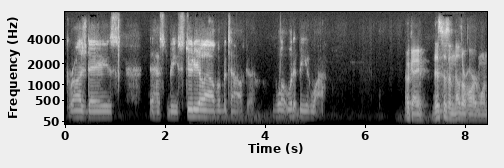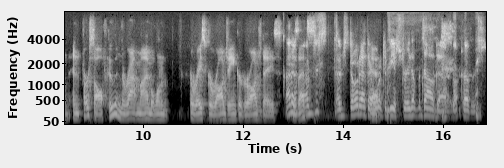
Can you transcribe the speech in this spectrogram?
Garage Days, it has to be studio album Metallica. What would it be and why? Okay, this is another hard one. And first off, who in the right mind would want to erase Garage Inc. or Garage Days? I know. 'Cause I'm just I'm just throwing it out there. Yeah. I want it to be a straight up Metallica album, not covers.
